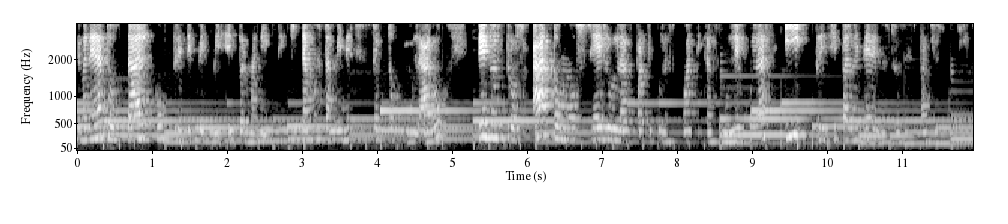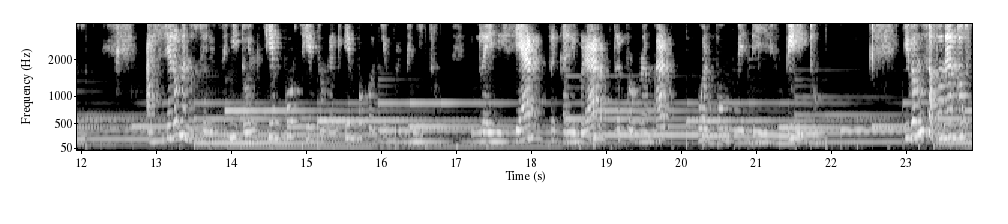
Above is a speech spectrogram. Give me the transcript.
de manera total, completa y permanente. Quitamos también ese efecto acumulado de nuestros átomos, células, partículas cuánticas, moléculas y principalmente de nuestros espacios vacíos. A cero menos cero infinito, el 100% del tiempo con tiempo infinito. Reiniciar, recalibrar, reprogramar cuerpo, mente y espíritu. Y vamos a ponernos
